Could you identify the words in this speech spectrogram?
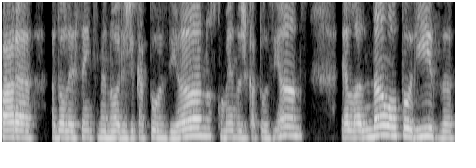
para adolescentes menores de 14 anos, com menos de 14 anos, ela não autoriza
